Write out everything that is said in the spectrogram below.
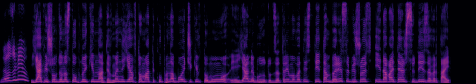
Зрозумів? Я пішов до наступної кімнати. В мене є автомати, купа набойчиків, тому я не буду тут затримуватись. Ти там бери собі щось і давай теж сюди завертай.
